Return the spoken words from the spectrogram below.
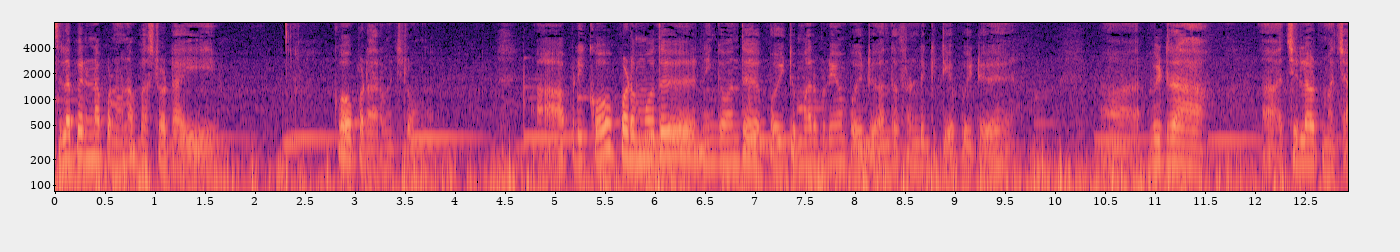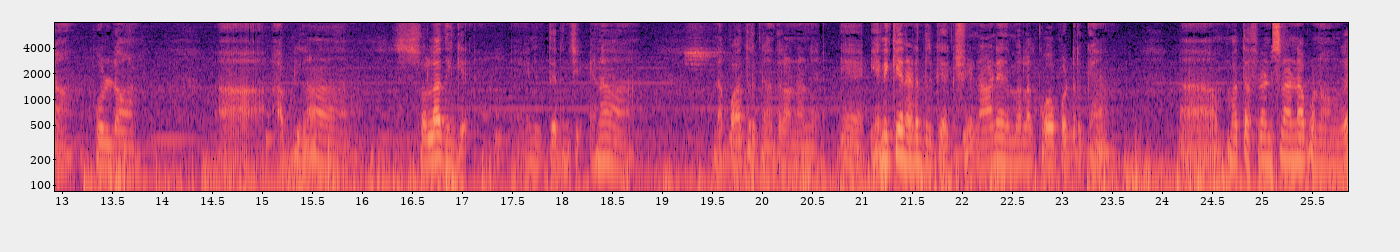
சில பேர் என்ன பண்ணுவாங்கன்னா பஸ்ட் அவுட் ஆகி கோவப்பட ஆரம்பிச்சிருவாங்க. அப்படி கோவப்படும் போது நீங்கள் வந்து போயிட்டு மறுபடியும் போயிட்டு அந்த ஃப்ரெண்டுக்கிட்டேயே போயிட்டு விட்ரா சில் அவுட் மச்சான் கூல் டவுன் அப்படிலாம் சொல்லாதீங்க. எனக்கு தெரிஞ்சு. ஏன்னா நான் பார்த்துருக்கேன் அதெல்லாம் நான். எனக்கே நடந்திருக்கு ஆக்சுவலி நானே அது மாதிரிலாம் கோவப்பட்டிருக்கேன். மற்ற ஃப்ரெண்ட்ஸ்லாம் என்ன பண்ணுவாங்க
